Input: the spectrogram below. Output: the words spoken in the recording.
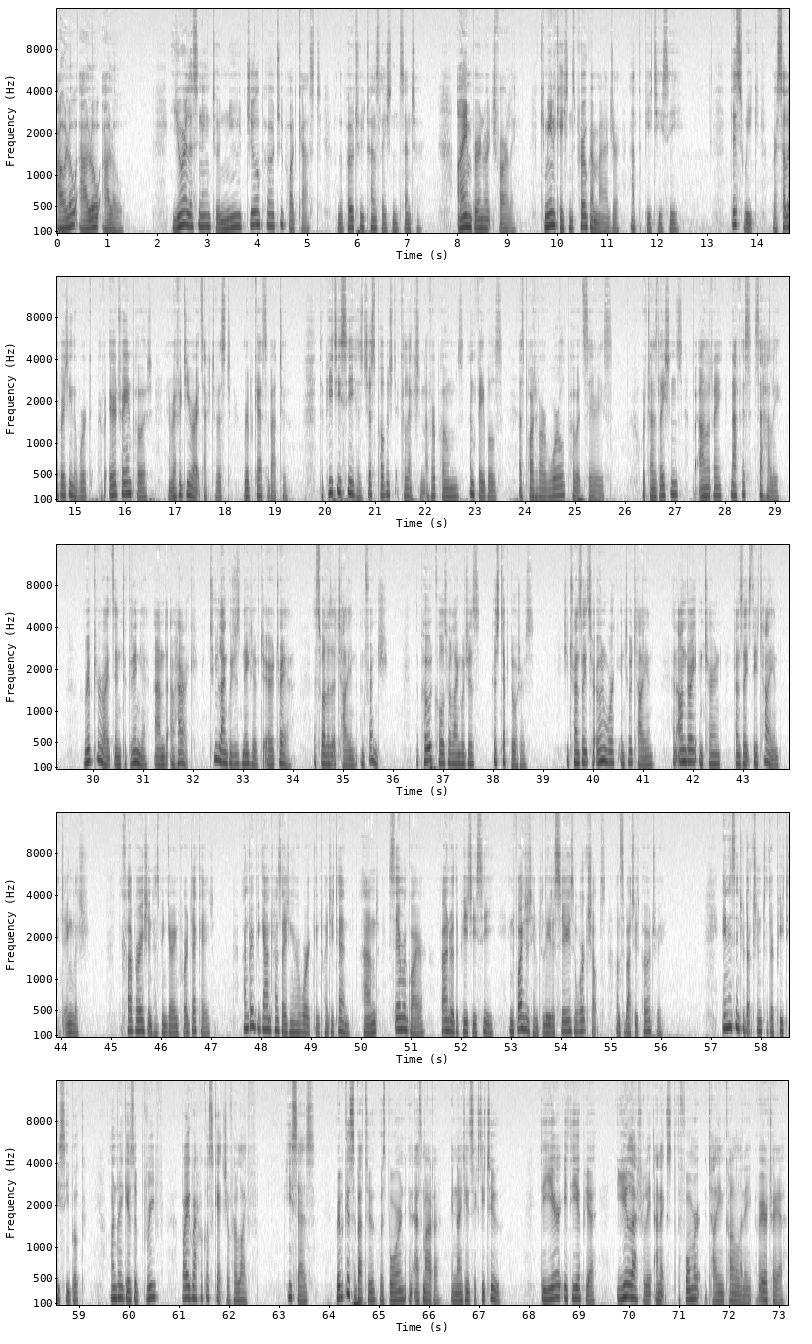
Aulo, aulo, aulo. You are listening to a new dual poetry podcast from the Poetry Translation Centre. I am Bernrich Farley, Communications Programme Manager at the PTC. This week, we're celebrating the work of Eritrean poet and refugee rights activist Ribka Sibhatu. The PTC has just published a collection of her poems and fables as part of our World Poets series, with translations by Andre Naffis-Sahely. Ribka writes in Tigrinya and Amharic, two languages native to Eritrea, as well as Italian and French. The poet calls her languages her stepdaughters. She translates her own work into Italian, and Andre, in turn, translates the Italian into English. The collaboration has been going for a decade. Andre began translating her work in 2010, and Sam Maguire, founder of the PTC, invited him to lead a series of workshops on Sibhatu's poetry. In his introduction to their PTC book, Andre gives a brief biographical sketch of her life. He says, Ribka Sibhatu was born in Asmara in 1962, the year Ethiopia unilaterally annexed the former Italian colony of Eritrea,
